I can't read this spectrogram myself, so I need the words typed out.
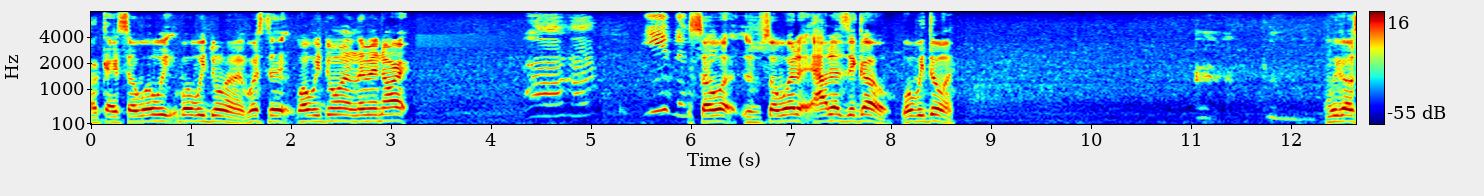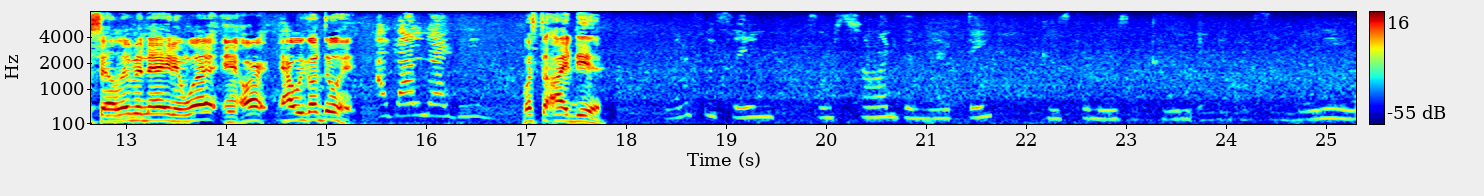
Okay, so what we what we doing? What's the what we doing? Lemon art. Uh huh. Even. So what? So what? How does it go? What we doing? We gonna sell lemonade and what and art? How we gonna do it? I got an idea. What's the idea? What if we sing some songs and I think customers will come and give us some money?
